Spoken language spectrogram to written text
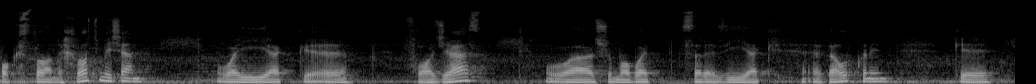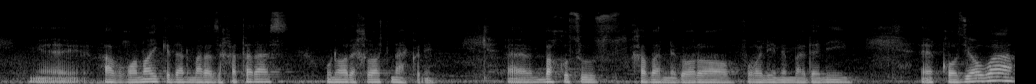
پاکستان اخراج میشن و یک فاجعه است و شما باید سر از یک غور کنیم که افغانایی که در مرز خطر است اونا رو اخراج نکنیم به خصوص خبرنگارا فعالین مدنی قاضیا و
